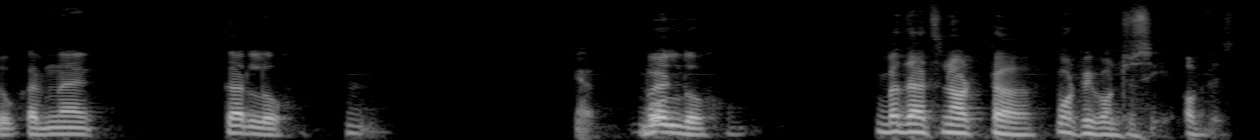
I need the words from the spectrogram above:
जो करना but, But that is not uh, what we want to see obviously.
